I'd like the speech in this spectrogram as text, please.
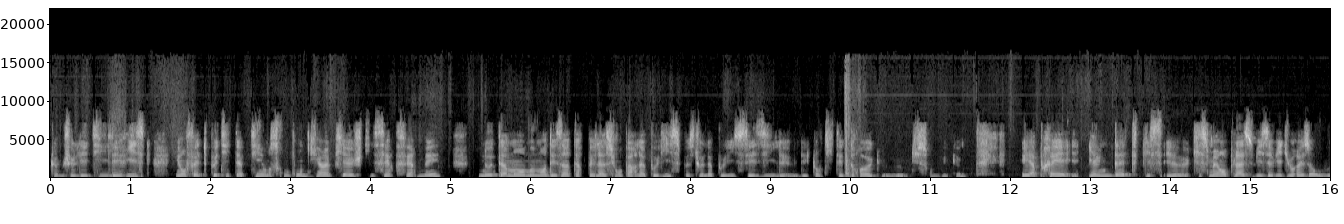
comme je l'ai dit, les risques. Et en fait, petit à petit, on se rend compte qu'il y a un piège qui s'est refermé, notamment au moment des interpellations par la police, parce que la police saisit les, quantités de drogue euh, qui sont avec eux. Et après, il y a une dette qui, euh, se met en place vis-à-vis -vis du réseau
